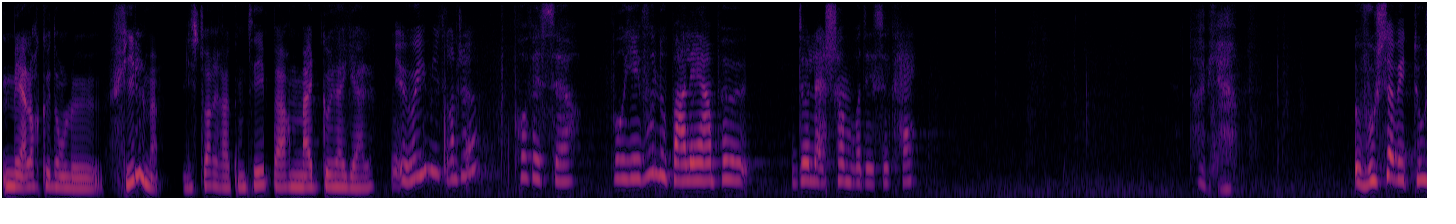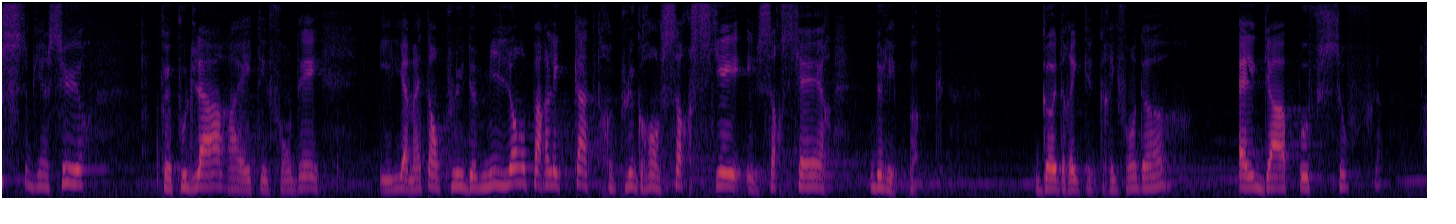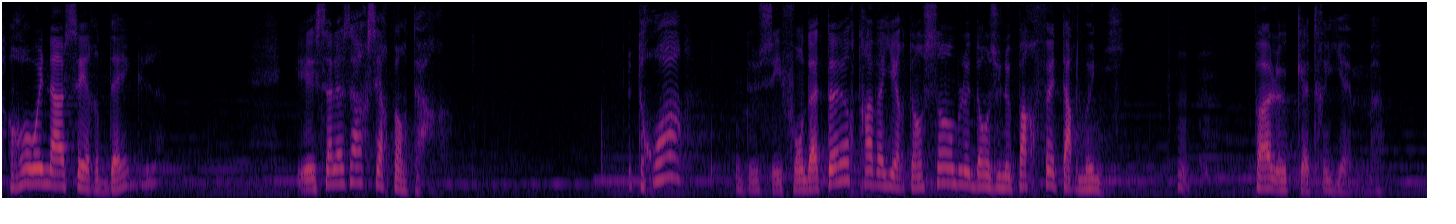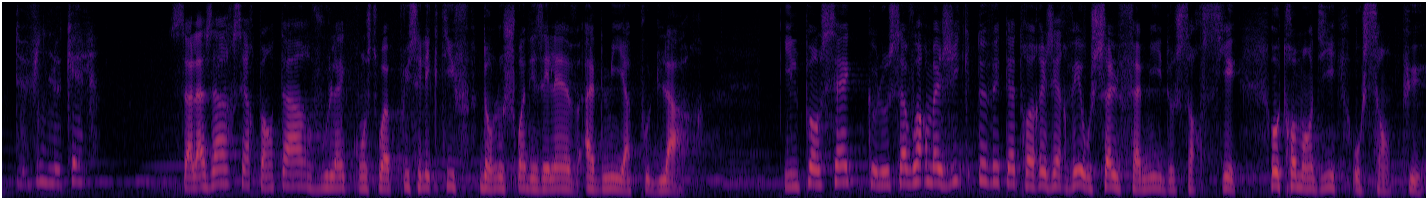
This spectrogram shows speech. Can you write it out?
mais alors que dans le film, l'histoire est racontée par McGonagall. Oui, Miss Granger? Professeur, pourriez-vous nous parler un peu de la Chambre des Secrets? Très bien. Vous savez tous, bien sûr, que Poudlard a été fondé il y a maintenant plus de mille ans par les quatre plus grands sorciers et sorcières de l'époque. Godric Gryffondor, Helga Poufsouffle, Rowena Serre d'Aigle et Salazar Serpentard. Trois de ces fondateurs travaillèrent ensemble dans une parfaite harmonie. Pas le quatrième. Devine lequel? Salazar Serpentard voulait qu'on soit plus sélectif dans le choix des élèves admis à Poudlard. Il pensait que le savoir magique devait être réservé aux seules familles de sorciers, autrement dit au sang pur.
